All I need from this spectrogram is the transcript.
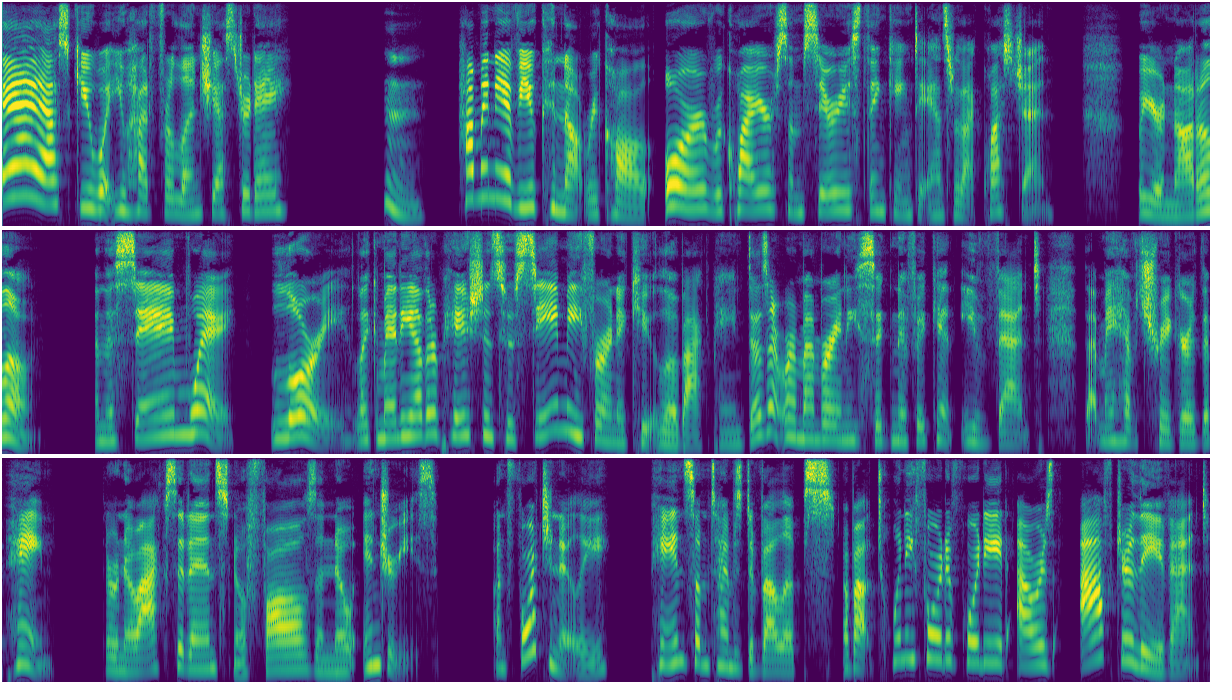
may I ask you what you had for lunch yesterday? Hmm, how many of you cannot recall or require some serious thinking to answer that question? Well, you're not alone. In the same way, Lori, like many other patients who see me for an acute low back pain, doesn't remember any significant event that may have triggered the pain. There were no accidents, no falls, and no injuries. Unfortunately, pain sometimes develops about 24 to 48 hours after the event.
